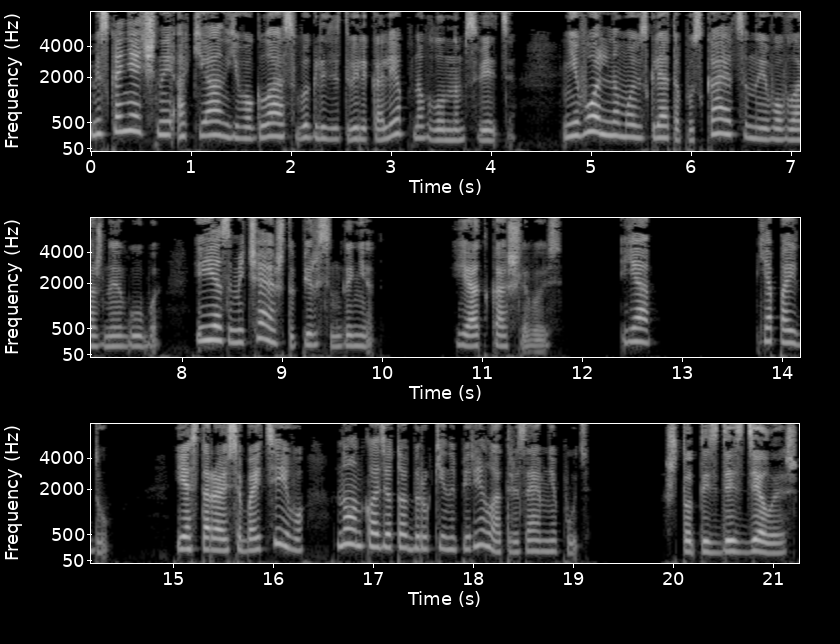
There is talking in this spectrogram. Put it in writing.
Бесконечный океан его глаз выглядит великолепно в лунном свете. Невольно мой взгляд опускается на его влажные губы, и я замечаю, что пирсинга нет. Я откашливаюсь. Я... я пойду. Я стараюсь обойти его, но он кладет обе руки на перила, отрезая мне путь. «Что ты здесь делаешь?»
